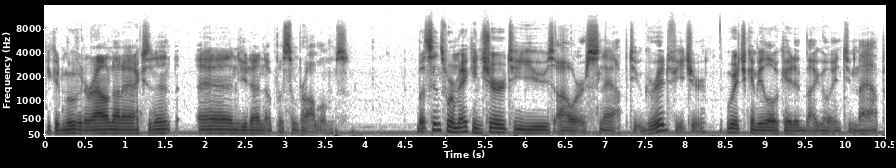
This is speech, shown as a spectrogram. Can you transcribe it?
You could move it around on accident and you'd end up with some problems. But since we're making sure to use our snap to grid feature, which can be located by going to map,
